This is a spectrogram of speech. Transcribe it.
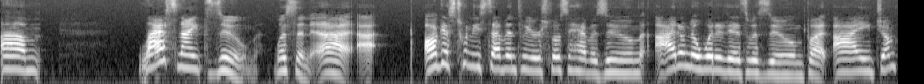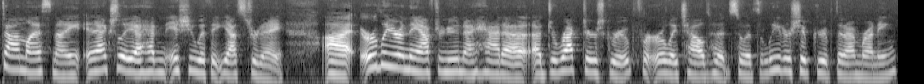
um, Last night's Zoom. Listen, uh, uh, August 27th, we were supposed to have a Zoom. I don't know what it is with Zoom, but I jumped on last night, and actually, I had an issue with it yesterday. Uh, earlier in the afternoon, I had a, a, directors group for early childhood, so it's a leadership group that I'm running.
